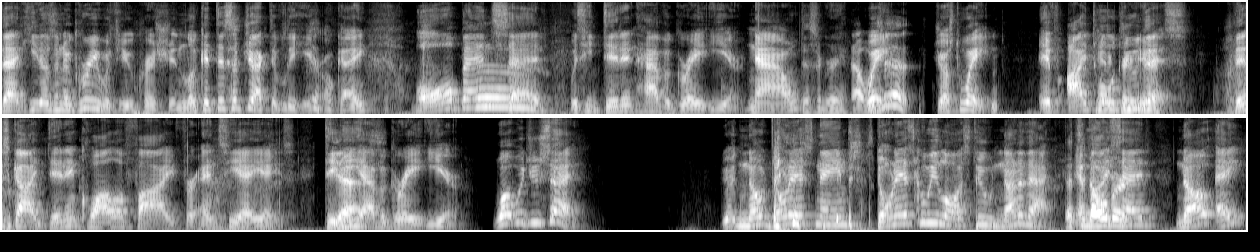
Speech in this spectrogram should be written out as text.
that he doesn't agree with you, Christian. Look at this objectively here, okay? All Ben uh. said was he didn't have a great year. Now, Disagree. That was wait, it. just wait. If I told you year. this, this guy didn't qualify for NCAAs. Did Yes. he have a great year? What would you say? No, don't ask names. Don't ask who he lost to. None of that. That's if an I over- said no, hey,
